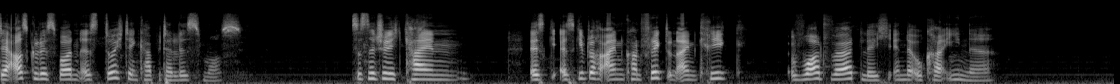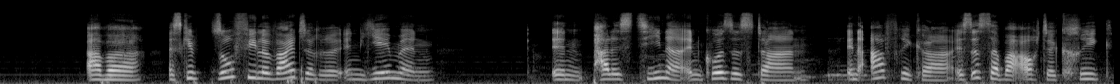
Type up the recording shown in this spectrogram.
der ausgelöst worden ist durch den Kapitalismus. Es ist natürlich kein... Es, es gibt auch einen Konflikt und einen Krieg wortwörtlich in der Ukraine. Aber es gibt so viele weitere in Jemen, in Palästina, in Kurdistan, in Afrika. Es ist aber auch der Krieg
